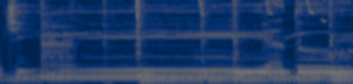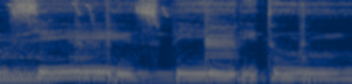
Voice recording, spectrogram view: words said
dia, doce Espírito,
